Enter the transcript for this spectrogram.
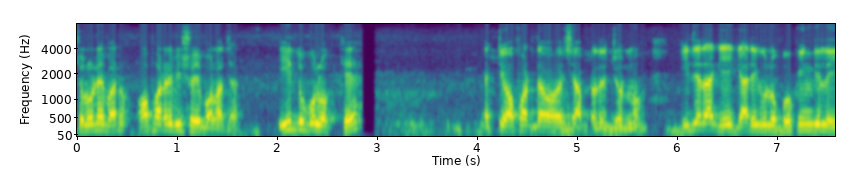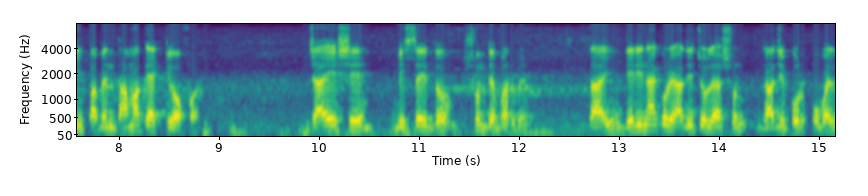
চলুন এবার অফারের বিষয়ে বলা যাক। ঈদ উপলক্ষে একটি অফার দেওয়া হয়েছে আপনাদের জন্য। ঈদের আগে গাড়িগুলো বুকিং দিলেই পাবেন ধামাকা একটি অফার, যা এসে বিস্তারিত শুনতে পারবেন। তাই দেরি না করে আজই চলে আসুন গাজীপুর মোবাইল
